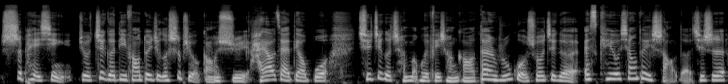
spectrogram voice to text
适配性，就这个地方对这个是不是有刚需，还要再调拨，其实这个成本会非常高。但如果说这个 SKU 相对少的，其实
